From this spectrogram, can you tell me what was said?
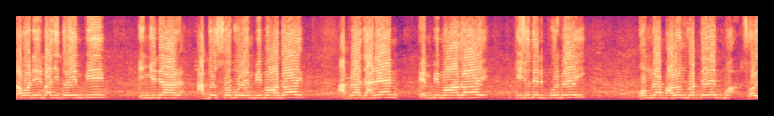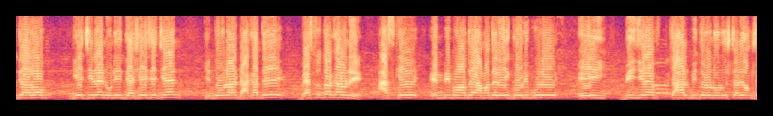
নবনির্বাচিত MP, engineer Abdul Sabur MP মহোদয়। আপনারা জানেন, এমপি মহোদয় কিছুদিন পূর্বেই ওমরা পালন করতে সৌদি আরব গিয়েছিলেন, উনি দেশে এসেছেন, কিন্তু ওনার ঢাকাতে ব্যস্ততার কারণে আজকে এমপি মহোদয় আমাদের এই গৌরীপুরে এই বিজিএফ চাল বিতরণ অনুষ্ঠানে অংশ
